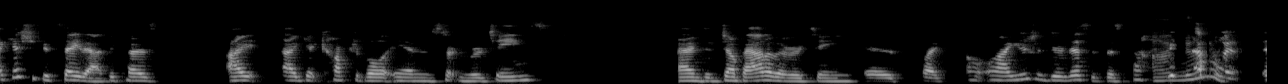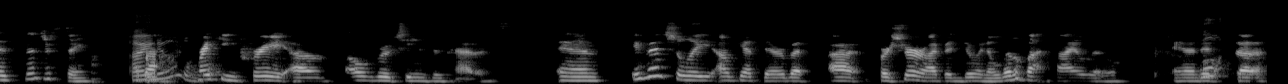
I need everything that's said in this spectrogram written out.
I guess you could say that because I I get comfortable in certain routines, and to jump out of the routine is like, oh, well, I usually do this at this time. I know, it's interesting I know. breaking free of old routines and patterns. And eventually I'll get there, but uh, for sure I've been doing a little bit by a little. And Well- it's, uh,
